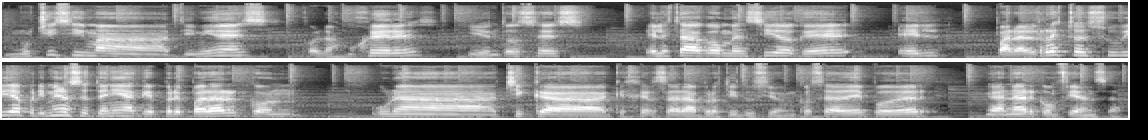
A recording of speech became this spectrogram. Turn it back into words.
muchísima timidez con las mujeres y entonces él estaba convencido que él para el resto de su vida primero se tenía que preparar con una chica que ejerza la prostitución, cosa de poder ganar confianza.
